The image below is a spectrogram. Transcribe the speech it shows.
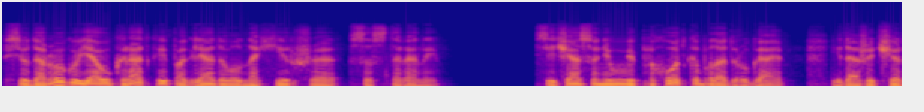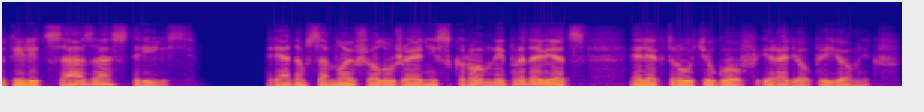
Всю дорогу я украдкой поглядывал на Хирша со стороны. Сейчас у него и походка была другая, и даже черты лица заострились. Рядом со мной шел уже не скромный продавец электроутюгов и радиоприемников,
